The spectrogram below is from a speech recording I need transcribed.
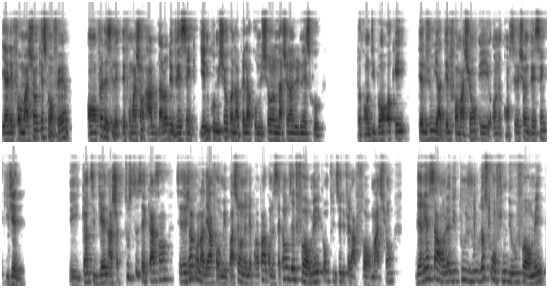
il y a des formations, qu'est-ce qu'on fait? On fait des, formations à, l'ordre de 25. Il y a une commission qu'on appelle la commission nationale de l'UNESCO. Donc, on dit, bon, OK, tel jour, il y a telle formation et on, on sélectionne 25 qui viennent. Et quand ils viennent, à chaque, tous, ces cas, c'est des gens qu'on a déjà formés parce qu'on ne les prend pas comme ça. Quand vous êtes formés, quand vous finissez de faire la formation, derrière ça, on leur dit toujours, lorsqu'on finit de vous former,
